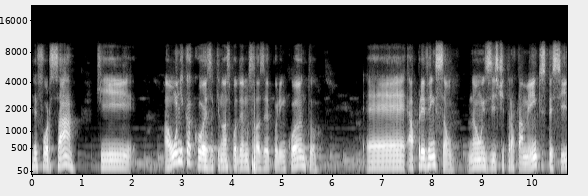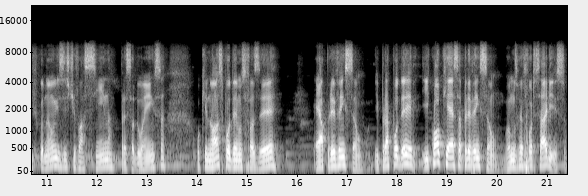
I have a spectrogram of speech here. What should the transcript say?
reforçar que a única coisa que nós podemos fazer por enquanto é a prevenção. Não existe tratamento específico, não existe vacina para essa doença. O que nós podemos fazer é a prevenção. E para poder, e qual que é essa prevenção? Vamos reforçar isso.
